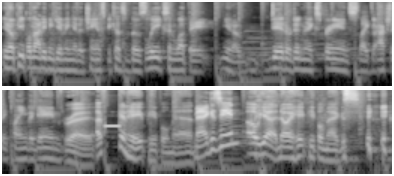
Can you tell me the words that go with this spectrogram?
you know people not even giving it a chance because of those leaks and what they you know did or didn't experience like actually playing the game right. I fucking hate people, man. Magazine? oh yeah, no, I hate people magazine.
